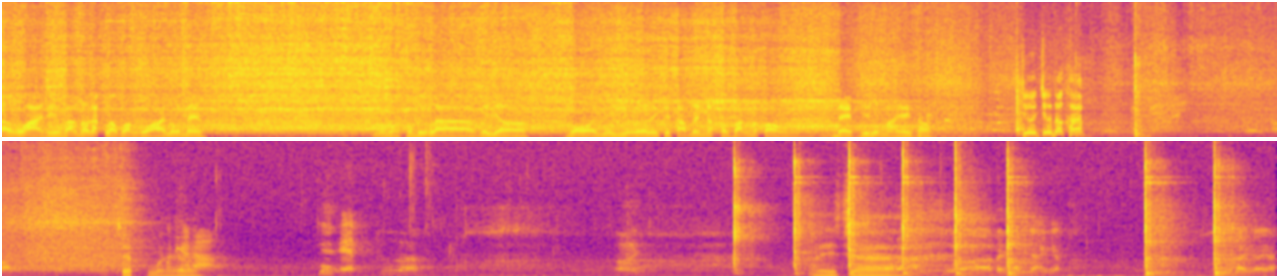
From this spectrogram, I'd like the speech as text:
Ở ngoài thì văng nó rất là quằn quại luôn em. Nhưng mà không biết là bây giờ vô ở giữa giữa thì cái tấm này nó có văng nó còn đẹp như lúc nãy hay không? Chưa chưa đất hết chết mẹ ơi. Ây cha đẩy mâm nhà anh nhỉ đẩy đấy á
